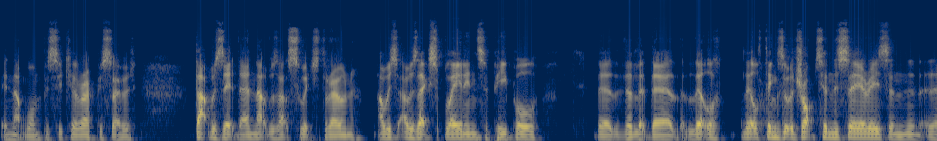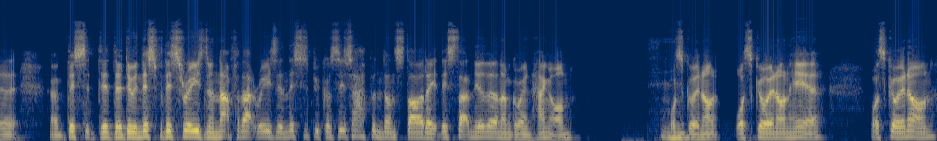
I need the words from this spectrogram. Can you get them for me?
in that one particular episode, that was it. Then that was that switch thrown. I was I was explaining to people the the, the little little things that were dropped in the series, and uh, uh, this they're doing this for this reason and that for that reason. This is because this happened on Stardate, this, that, and the other. And I'm going, hang on, what's mm-hmm. going on? What's going on here? What's going on?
